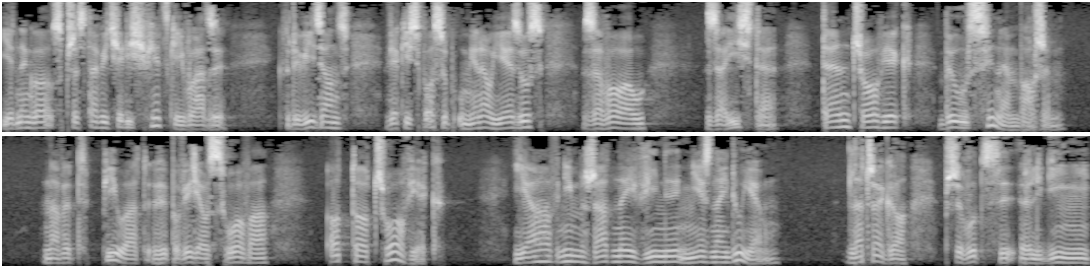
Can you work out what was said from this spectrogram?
jednego z przedstawicieli świeckiej władzy, który widząc, w jaki sposób umierał Jezus, zawołał, zaiste, ten człowiek był synem Bożym. Nawet Piłat wypowiedział słowa, oto człowiek. Ja w nim żadnej winy nie znajduję. Dlaczego przywódcy religijni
